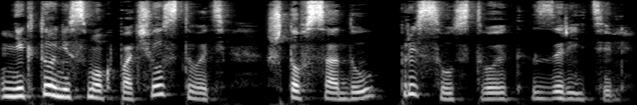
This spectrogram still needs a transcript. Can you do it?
Никто не смог почувствовать, что в саду присутствует зритель.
